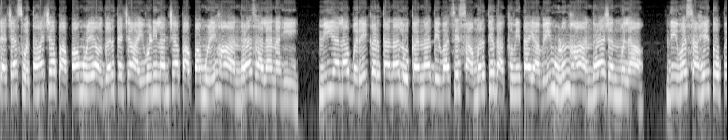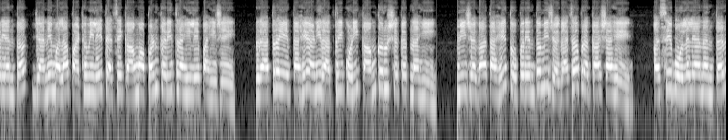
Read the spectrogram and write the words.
त्याच्या स्वतःच्या पापामुळे अगर त्याच्या आईवडिलांच्या पापामुळे हा आंधळा झाला नाही. मी याला बरे करताना लोकांना देवाचे सामर्थ्य दाखविता यावे म्हणून हा आंधळा जन्मला. दिवस आहे तोपर्यंत ज्याने मला पाठविले त्याचे काम आपण करीत राहिले पाहिजे. रात्र येत आहे आणि रात्री कोणी काम करू शकत नाही. मी जगात आहे तोपर्यंत मी जगाचा प्रकाश आहे. असे बोलल्यानंतर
